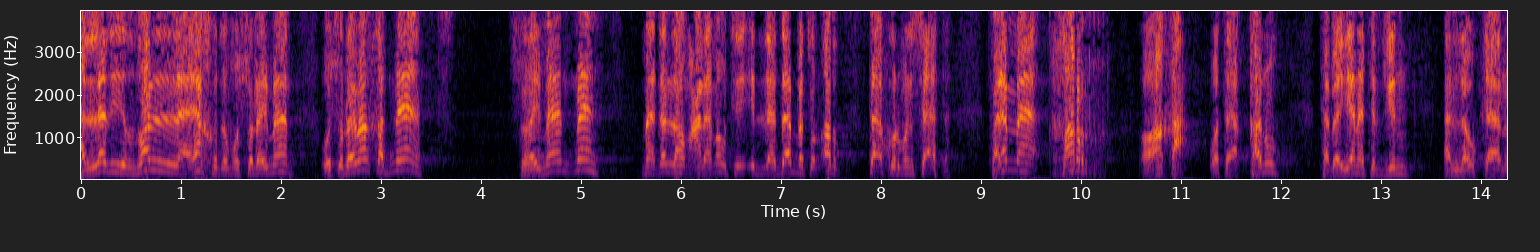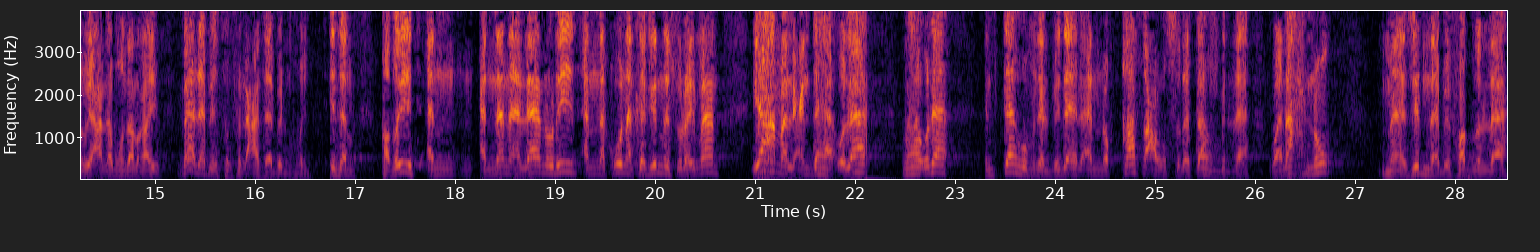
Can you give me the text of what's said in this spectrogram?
الذي ظل يخدم سليمان وسليمان قد مات. سليمان مات. ما دلهم على موته إلا دابة الأرض تأكل من سأته. فلما خر ووقع وتيقنوا تبينت الجن أن لو كانوا يعلمون الغيب ما لبثوا في العذاب المهين. اذا قضية أن أننا لا نريد أن نكون كجن سليمان يعمل عند هؤلاء وهؤلاء انتهوا من البداية لأنه قطعوا صلتهم بالله. ونحن ما زلنا بفضل الله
